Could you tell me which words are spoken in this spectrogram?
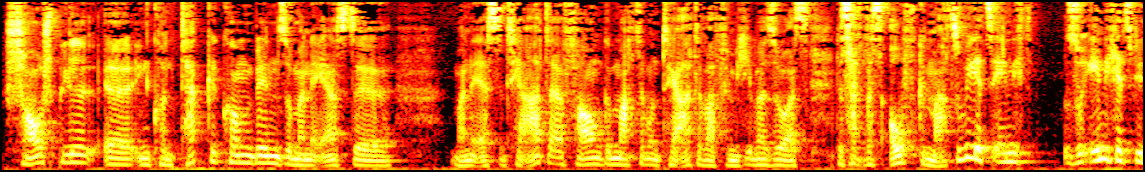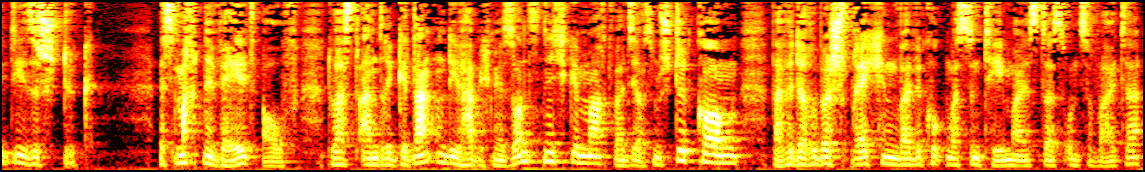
Schauspiel äh, in Kontakt gekommen bin, so meine erste, meine erste Theatererfahrung gemacht habe und Theater war für mich immer so was, das hat was aufgemacht. So wie jetzt ähnlich, so ähnlich jetzt wie dieses Stück. Es macht eine Welt auf. Du hast andere Gedanken, die habe ich mir sonst nicht gemacht, weil sie aus dem Stück kommen, weil wir darüber sprechen, weil wir gucken, was für ein Thema ist das und so weiter.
